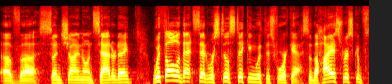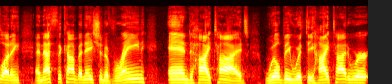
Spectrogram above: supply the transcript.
of uh, sunshine on Saturday. With all of that said, we're still sticking with this forecast. So the highest risk of flooding, and that's the combination of rain and high tides, will be with the high tide we're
